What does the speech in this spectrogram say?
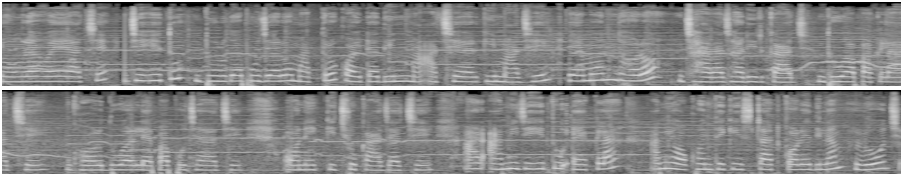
নোংরা হয়ে আছে। যেহেতু দুর্গা পূজারও মাত্র কয়টা দিন আছে আর কি মাঝে। যেমন ধরো ঝাড়াঝাড়ির কাজ, ধোয়া পাকলা আছে, ঘর দুয়ার লেপা পোছা আছে, অনেক কিছু কাজ আছে। আর আমি যেহেতু একলা, আমি অখন থেকে স্টার্ট করে দিলাম, রোজ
